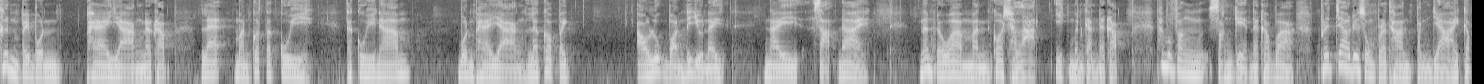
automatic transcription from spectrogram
ขึ้นไปบนแพยางนะครับ และมันก็ตะกุย ตะกุยน้ำบนแพยางแล้วก็ไปเอาลูกบอลที่อยู่ในในสระได้ นั่นแปลว่ามันก็ฉลาดอีกเหมือนกันนะครับ ท่านผู้ฟังสังเกตนะครับว่า พระเจ้าได้ทรงประทานปัญญาให้กับ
